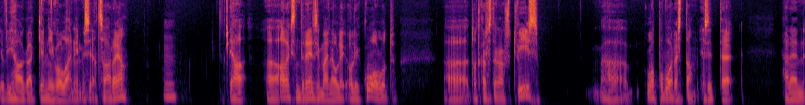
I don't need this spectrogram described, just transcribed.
ja vihaa kaikkien Nikolain nimisiä saareja. Mm. Ja Aleksander ensimmäinen oli, oli kuollut äh, 1825 äh, loppuvuodesta ja sitten hänen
